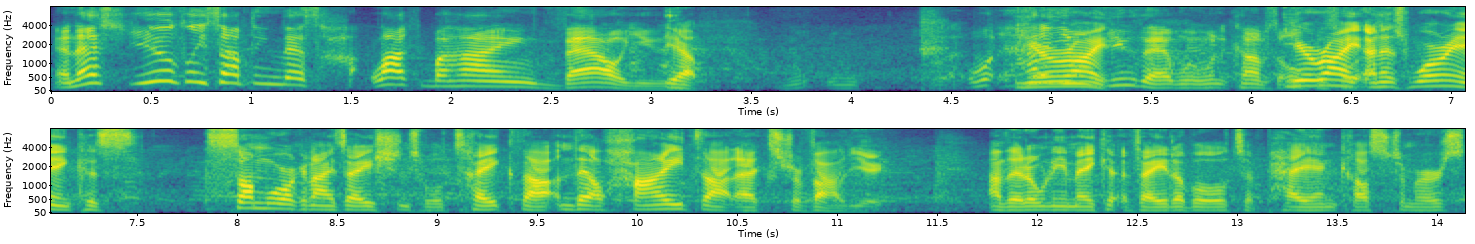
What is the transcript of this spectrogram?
And that's usually something that's locked behind value. Yep. How You're do you right. view that when, when it comes to You're right, and it's worrying because some organizations will take that and they'll hide that extra value and they'll only make it available to paying customers.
